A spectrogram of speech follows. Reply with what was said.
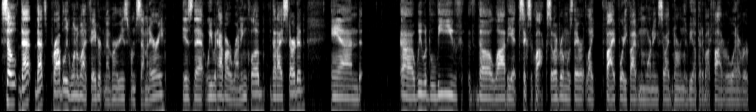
so that that's probably one of my favorite memories from seminary is that we would have our running club that I started, and uh, we would leave the lobby at six o'clock. So everyone was there at like five forty-five in the morning. So I'd normally be up at about five or whatever.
